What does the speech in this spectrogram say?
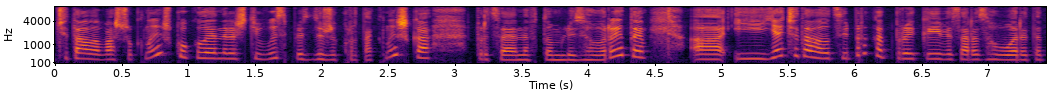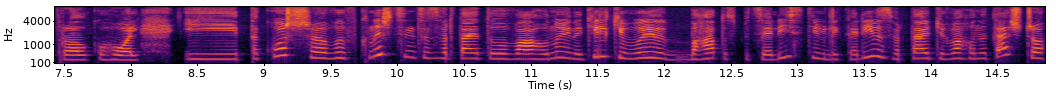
читала вашу книжку, коли я нарешті висплюсь, дуже крута книжка, про це не втомлюсь говорити. А, І я читала оцей приклад, про який ви зараз говорите, про алкоголь. І також ви в книжці на це звертаєте увагу. Ну і не тільки ви, багато спеціалістів, лікарів звертають увагу на те, що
